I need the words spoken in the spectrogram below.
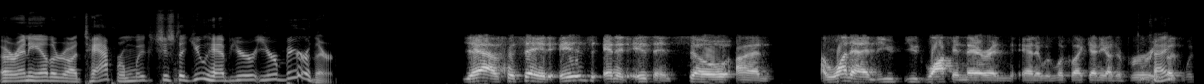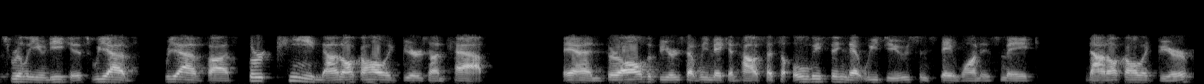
or any other uh, tap room. It's just that you have your your beer there. Yeah, I was gonna say it is and it isn't. So on on one end, you, you'd walk in there and, and it would look like any other brewery. Okay. But what's really unique is we have we have uh, 13 non-alcoholic beers on tap, and they're all the beers that we make in house. That's the only thing that we do since day one is make non-alcoholic beer,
